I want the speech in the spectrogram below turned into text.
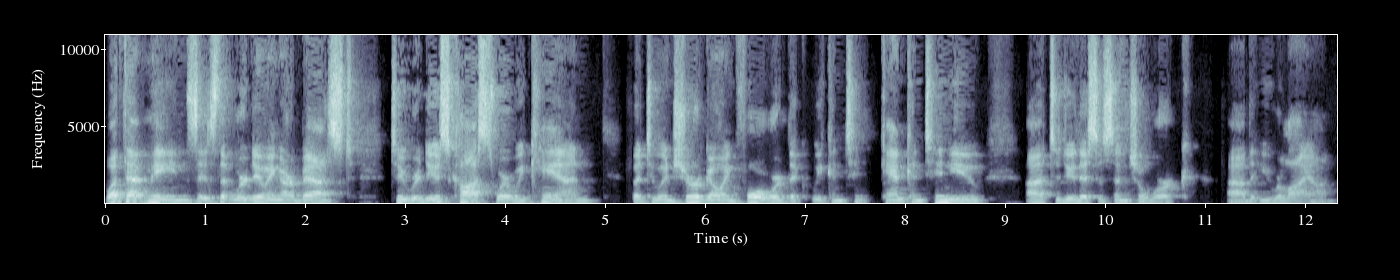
What that means is that we're doing our best to reduce costs where we can, but to ensure going forward that we can continue uh, to do this essential work uh, that you rely on.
